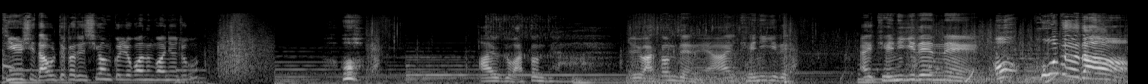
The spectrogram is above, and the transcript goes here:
DLC 나올 때까지 시간 끌려고 하는 거 아니야 저거? 어? 아 여기 왔던데 아, 여기 왔던데네 아 괜히 기대 아이 괜히 기대했네 어? 포드다!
